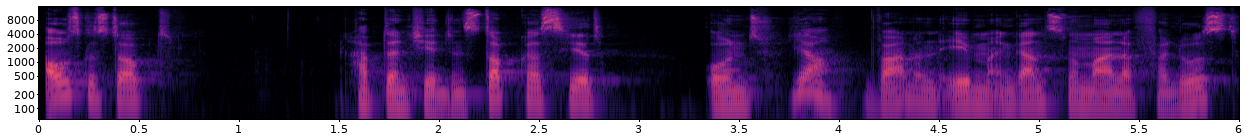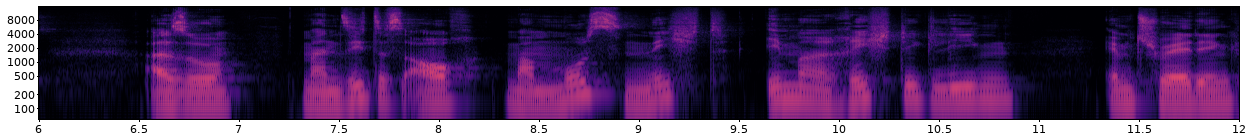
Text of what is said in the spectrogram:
ausgestoppt, habe dann hier den Stop kassiert und ja, war dann eben ein ganz normaler Verlust. Also man sieht es auch, man muss nicht immer richtig liegen im Trading,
